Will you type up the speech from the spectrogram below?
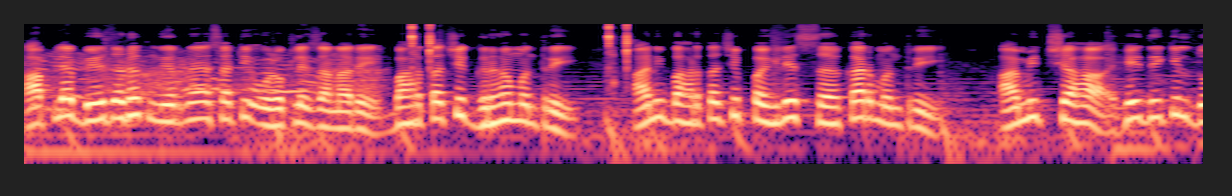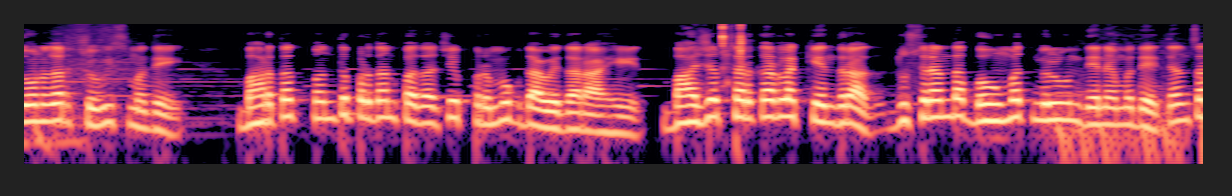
आपल्या बेधडक निर्णयासाठी ओळखले जाणारे भारताचे गृहमंत्री आणि भारताचे पहिले सहकार मंत्री अमित शहा हे देखील दोन हजार चोवीसमध्ये भारतात पंतप्रधान पदाचे प्रमुख दावेदार आहेत. भाजप सरकारला केंद्रात दुसऱ्यांदा बहुमत मिळवून देण्यामध्ये त्यांचा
